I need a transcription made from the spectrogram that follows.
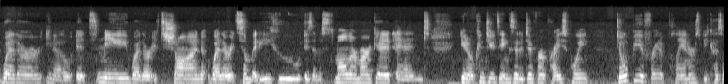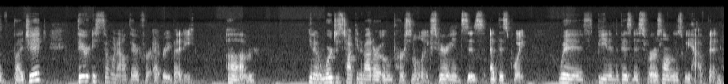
whether you know it's me whether it's Shaun whether it's somebody who is in a smaller market and you know can do things at a different price point don't be afraid of planners because of budget. There is someone out there for everybody. Um, you know we're just talking about our own personal experiences at this point with being in the business for as long as we have been.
